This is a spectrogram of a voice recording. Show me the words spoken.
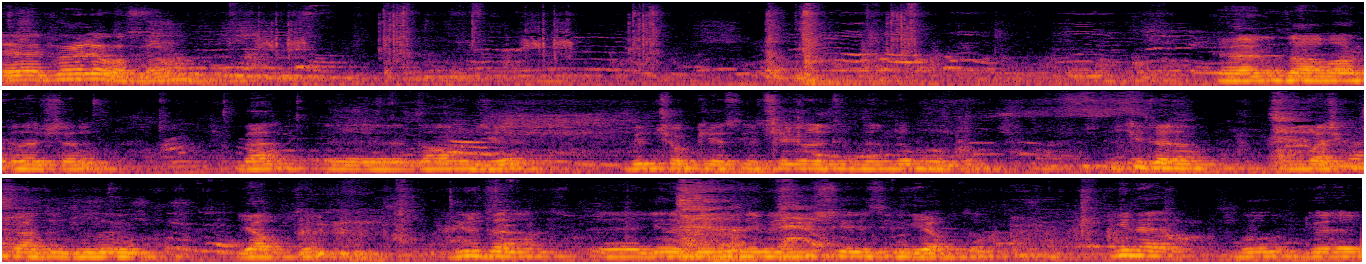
Evet böyle bakalım. Değerli dava arkadaşlarım, ben e, daha önce birçok kez ilçe yönetimlerinde bulundum. İki dönem başkan yardımcılığı yaptım. Bir dönem e, yine belediye meclis üyeliği yaptım. Yine bu görev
